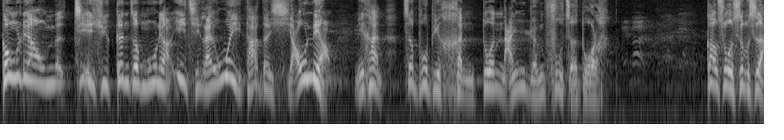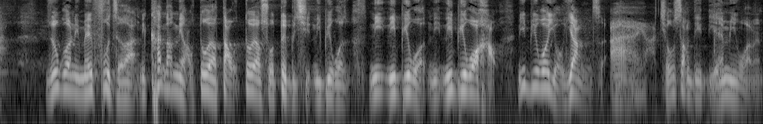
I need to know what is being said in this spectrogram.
公鸟们继续跟着母鸟一起来喂它的小鸟。你看，这不比很多男人负责多了？告诉我是不是啊？如果你没负责啊，你看到鸟都要到都要说对不起，你比我，你你比我，你你比我好，你比我有样子。哎呀，求上帝怜悯我们。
